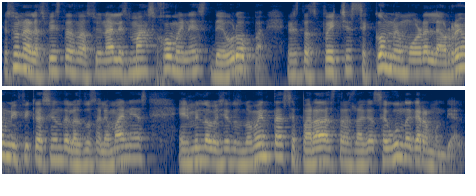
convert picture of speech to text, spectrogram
es una de las fiestas nacionales más jóvenes de Europa. En estas fechas se conmemora la reunificación de las dos Alemanias en 1990, separadas tras la Segunda Guerra Mundial.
